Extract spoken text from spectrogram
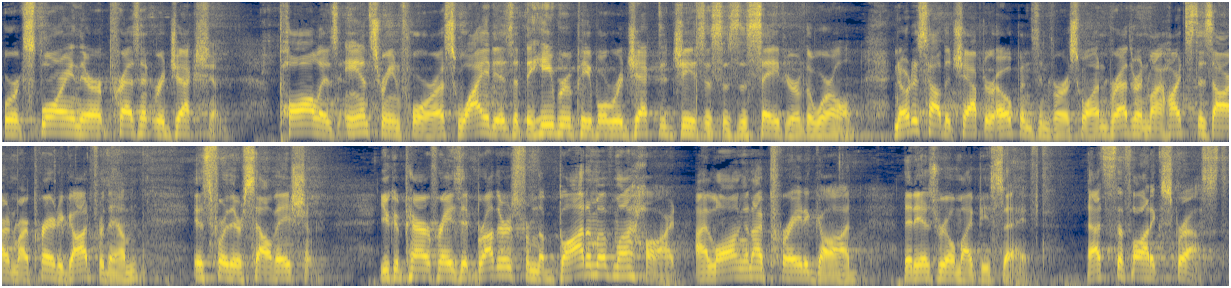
we're exploring their present rejection. Paul is answering for us why it is that the Hebrew people rejected Jesus as the Savior of the world. Notice how the chapter opens in verse 1 Brethren, my heart's desire and my prayer to God for them is for their salvation. You could paraphrase it Brothers, from the bottom of my heart, I long and I pray to God that Israel might be saved. That's the thought expressed.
